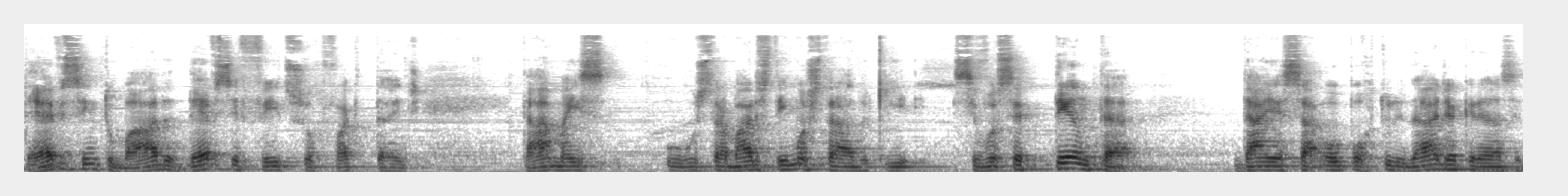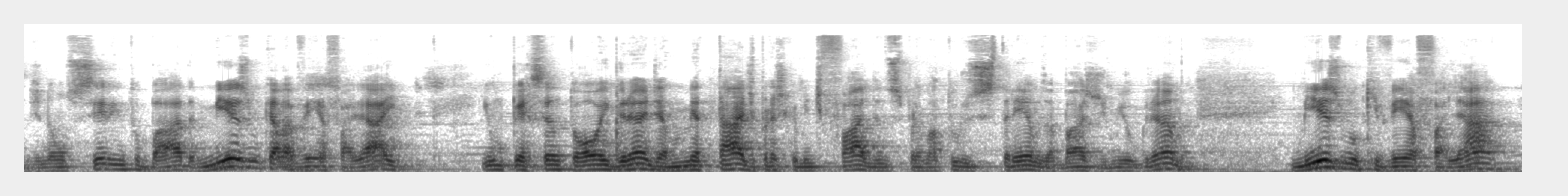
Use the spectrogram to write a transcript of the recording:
deve ser intubada, deve ser feito surfactante, tá? Mas os trabalhos têm mostrado que se você tenta dar essa oportunidade à criança de não ser intubada, mesmo que ela venha falhar e, e um percentual aí grande, a metade praticamente falha dos prematuros extremos, abaixo de mil gramas, mesmo que venha falhar,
